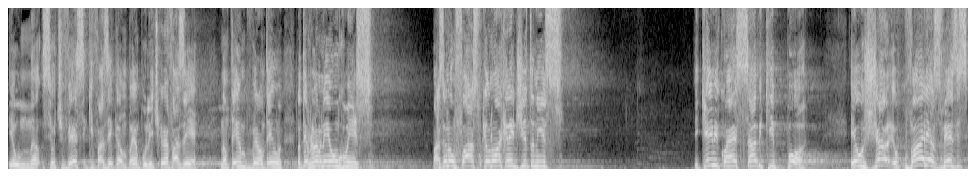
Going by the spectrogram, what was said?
Eu não, se eu tivesse que fazer campanha política, eu ia fazer. Não tenho, não tenho, não tenho problema nenhum com isso. Mas eu não faço porque eu não acredito nisso. E quem me conhece sabe que, pô, eu já, eu, várias vezes,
